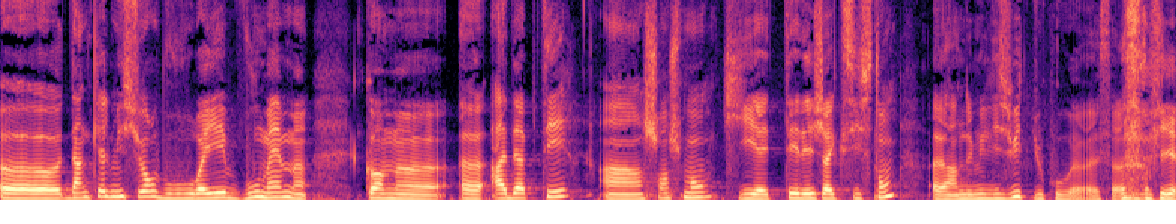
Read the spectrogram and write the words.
euh, dans quelle mesure vous voyez vous-même comme euh, euh, adapté à un changement qui était déjà existant euh, en 2018, du coup, euh, ça, ça fait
